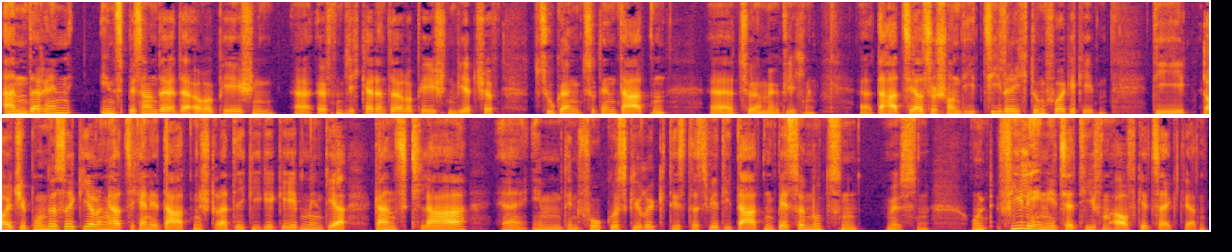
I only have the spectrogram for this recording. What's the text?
anderen, insbesondere der europäischen Öffentlichkeit und der europäischen Wirtschaft, Zugang zu den Daten zu ermöglichen. Äh, da hat sie also schon die Zielrichtung vorgegeben. Die deutsche Bundesregierung hat sich eine Datenstrategie gegeben, in der ganz klar äh, in den Fokus gerückt ist, dass wir die Daten besser nutzen müssen und viele Initiativen aufgezeigt werden.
